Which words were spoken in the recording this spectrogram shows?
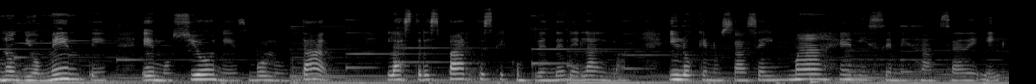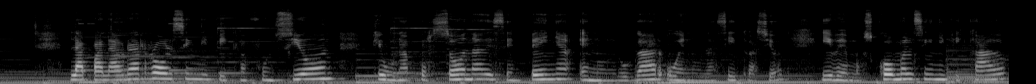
Nos dio mente, emociones, voluntad, las tres partes que comprenden el alma y lo que nos hace imagen y semejanza de Él. La palabra rol significa función que una persona desempeña en un lugar o en una situación y vemos cómo el significado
